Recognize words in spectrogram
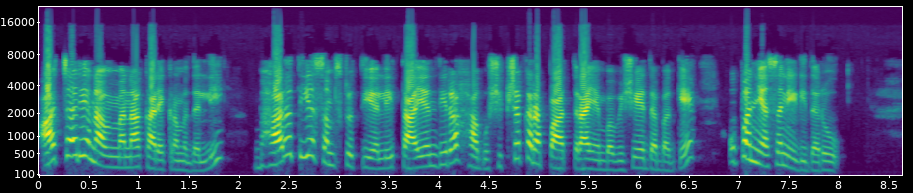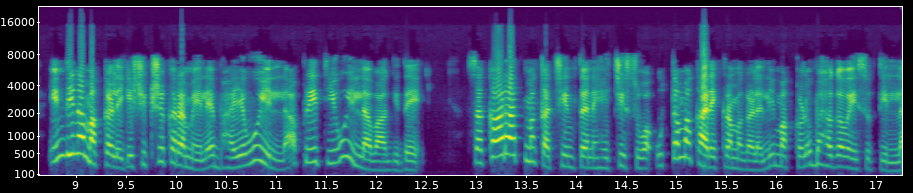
ಆಚಾರ್ಯ ನಮನ ಕಾರ್ಯಕ್ರಮದಲ್ಲಿ ಭಾರತೀಯ ಸಂಸ್ಕೃತಿಯಲ್ಲಿ ತಾಯಂದಿರ ಹಾಗೂ ಶಿಕ್ಷಕರ ಪಾತ್ರ ಎಂಬ ವಿಷಯದ ಬಗ್ಗೆ ಉಪನ್ಯಾಸ ನೀಡಿದರು. ಇಂದಿನ ಮಕ್ಕಳಿಗೆ ಶಿಕ್ಷಕರ ಮೇಲೆ ಭಯವೂ ಇಲ್ಲ, ಪ್ರೀತಿಯೂ ಇಲ್ಲವಾಗಿದೆ. ಸಕಾರಾತ್ಮಕ ಚಿಂತನೆ ಹೆಚ್ಚಿಸುವ ಉತ್ತಮ ಕಾರ್ಯಕ್ರಮಗಳಲ್ಲಿ ಮಕ್ಕಳು ಭಾಗವಹಿಸುತ್ತಿಲ್ಲ.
